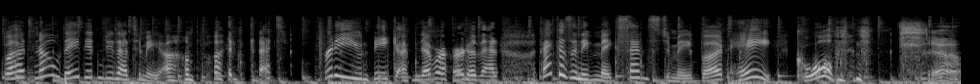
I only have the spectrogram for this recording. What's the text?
But no, they didn't do that to me. Um, but that's pretty unique. I've never heard of that. That doesn't even make sense to me. But hey, cool. yeah.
